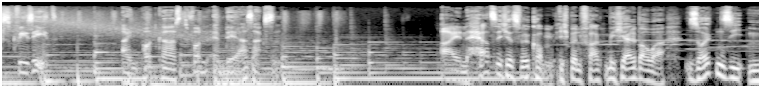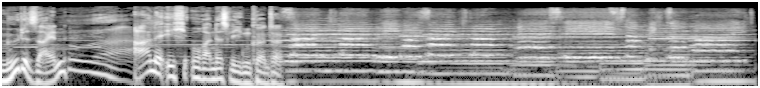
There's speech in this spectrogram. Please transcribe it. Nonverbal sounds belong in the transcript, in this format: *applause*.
Exquisit. Ein Podcast von MDR Sachsen. Ein herzliches Willkommen. Ich bin Frank Michael Bauer. Sollten Sie müde sein, ahne ich, woran das liegen könnte.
